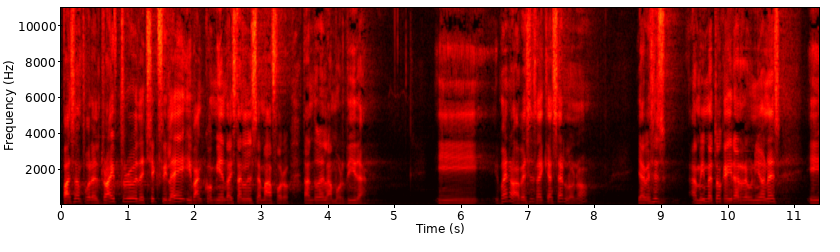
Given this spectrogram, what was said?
pasan por el drive-thru de Chick-fil-A y van comiendo, ahí están en el semáforo, dándole la mordida. y bueno, a veces hay que hacerlo, ¿no? Y a veces a mí me toca ir a reuniones y,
